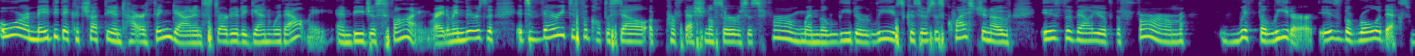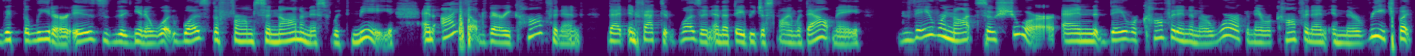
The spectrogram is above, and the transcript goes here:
Or maybe they could shut the entire thing down and start it again without me and be just fine, right? I mean, there's a, it's very difficult to sell a professional services firm when the leader leaves because there's this question of is the value of the firm with the leader? Is the Rolodex with the leader? Is the, you know, what was the firm synonymous with me? And I felt very confident that in fact it wasn't and that they'd be just fine without me they were not so sure and they were confident in their work and they were confident in their reach. But,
